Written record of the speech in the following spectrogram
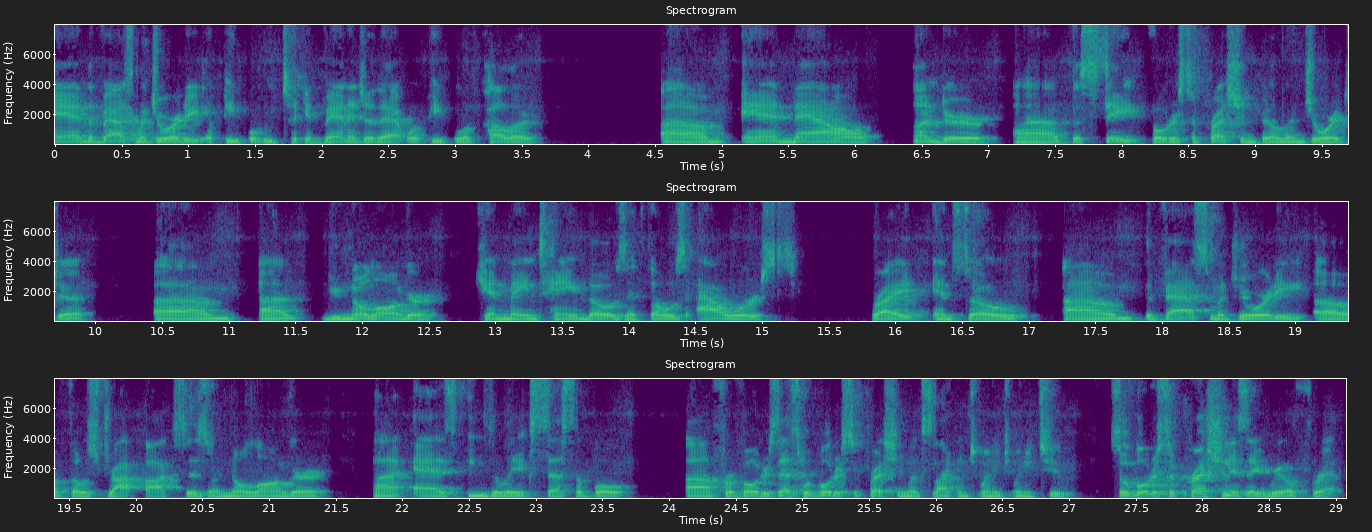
And the vast majority of people who took advantage of that were people of color. Um, and now, under uh, the state voter suppression bill in Georgia, um, uh, you no longer can maintain those at those hours, right? And so um, the vast majority of those drop boxes are no longer uh, as easily accessible uh, for voters. That's what voter suppression looks like in 2022. So voter suppression is a real threat.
